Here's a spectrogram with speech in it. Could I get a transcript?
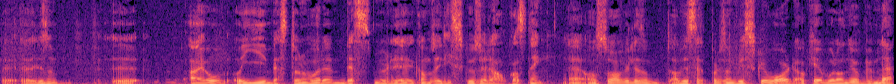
eh, liksom, eh, er jo å gi investorene våre best mulig si, risiko eller avkastning. Eh, og så har vi, liksom, har vi sett på liksom risk reward. ok, Hvordan jobber vi med det?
